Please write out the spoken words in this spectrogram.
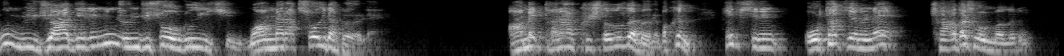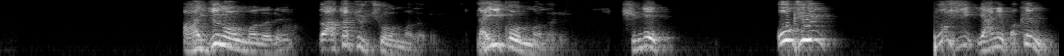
bu mücadelenin öncüsü olduğu için Muammer Aksoy da böyle. Ahmet Taner Kışlalı da böyle. Bakın hepsinin ortak yanı ne? Çağdaş olmaları, aydın olmaları ve Atatürkçü olmaları, layık olmaları. Şimdi o gün bu yani bakın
